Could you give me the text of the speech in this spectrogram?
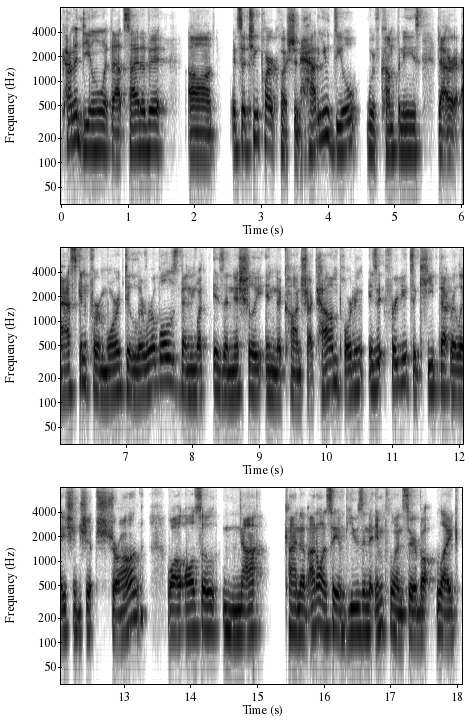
Kind of dealing with that side of it. Uh, it's a two-part question. How do you deal with companies that are asking for more deliverables than what is initially in the contract? How important is it for you to keep that relationship strong while also not kind of I don't want to say abusing the influencer, but like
